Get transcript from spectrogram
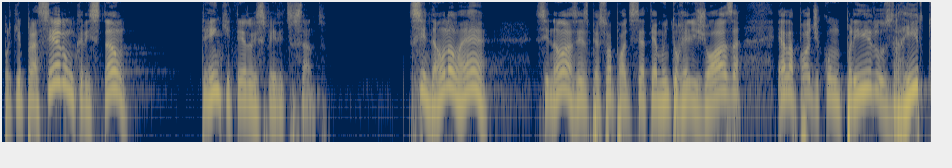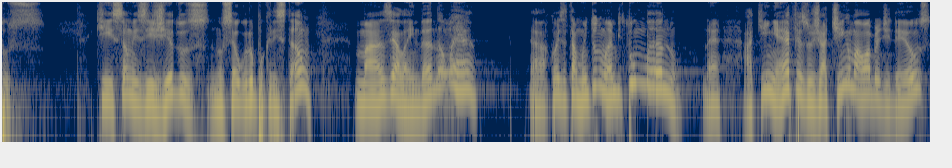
porque para ser um cristão tem que ter o Espírito Santo. Senão, não é. Senão, às vezes, a pessoa pode ser até muito religiosa, ela pode cumprir os ritos que são exigidos no seu grupo cristão, mas ela ainda não é. A coisa está muito no âmbito humano. Né? Aqui em Éfeso já tinha uma obra de Deus,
